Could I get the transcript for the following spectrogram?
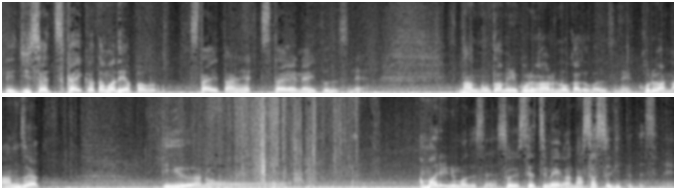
で実際使い方までやっぱ伝えた伝えないとですね何のためにこれがあるのかとかですねこれは何ぞやとっていうあのあまりにもですねそういう説明がなさすぎてですね、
